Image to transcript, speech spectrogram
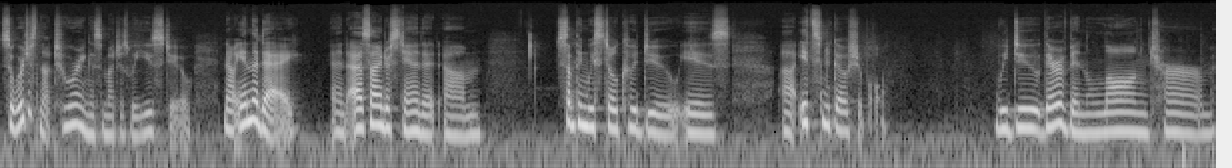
So we're just not touring as much as we used to. Now, in the day, and as I understand it, um, something we still could do is uh, it's negotiable. We do. There have been long-term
